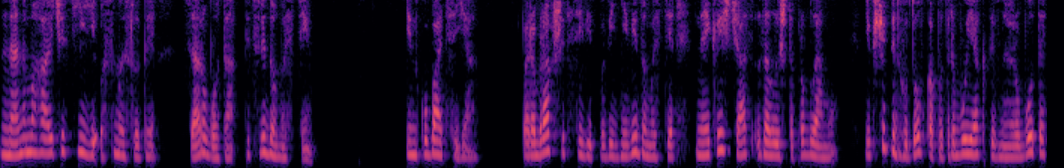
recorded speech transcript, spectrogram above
не намагаючись її осмислити. Це робота підсвідомості. Інкубація. Перебравши всі відповідні відомості, на якийсь час залиште проблему. Якщо підготовка потребує активної роботи,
